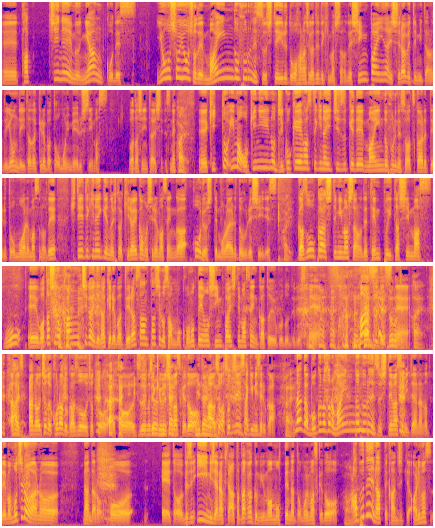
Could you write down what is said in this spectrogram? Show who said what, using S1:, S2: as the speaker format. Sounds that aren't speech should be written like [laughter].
S1: えー、タッチネームにゃんこです。要所要所でマインドフルネスしているとお話が出てきましたので、心配になり調べてみたので読んでいただければと思いメールしています。私に対してですね。
S2: はい。
S1: えーきっと今お気に入りの自己啓発的な位置づけでマインドフルネスを扱われていると思われますので、否定的な意見の人は嫌いかもしれませんが、考慮してもらえると嬉しいです。
S2: はい。
S1: 画像化してみましたので添付いたします。
S2: お
S1: えー私の勘違いでなければ、デラさん、田代さんもこの点を心配してませんかということでですね。[laughs] まずですね、
S2: はい。
S1: あ、あの、ちょっとこの後画像をちょっと、えっと、[laughs] ズームで共有しますけどあ、そうか、そっち先見せるか。
S2: はい。
S1: なんか僕のそのマインドフルネスしてますみたいなのって、まあもちろんあの、なんだろう、こう、えっ、と、別にいい意味じゃなくて温かく見守ってんだと思いますけど、
S2: はい
S1: 危ねえなって感じってあります？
